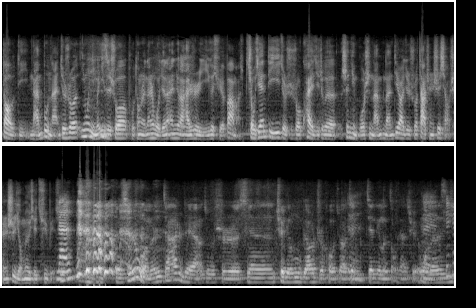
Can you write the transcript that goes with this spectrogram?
到底难不难？就是说，因为你们一直说普通人，但是我觉得 Angela 还是一个学霸嘛。首先，第一就是说会计这个申请博士难不难？第二就是说大城市、小城市有没有一些区别？难。对，其实我们家是这样，就是先确定了目标之后，就要坚坚定的走下去。我，们其实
